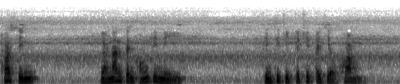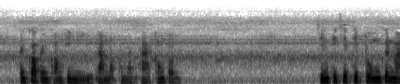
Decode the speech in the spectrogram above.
เพราะสิ่งเหล่านั้นเป็นของที่มี สิ่งที่จิตจะคิดไปเกี่ยวข้อง เป็นก็เป็นของที่มีอยู่ตามหลักธรรมชาติของตน สิ่งที่คิดที่ปรุงขึ้นมา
